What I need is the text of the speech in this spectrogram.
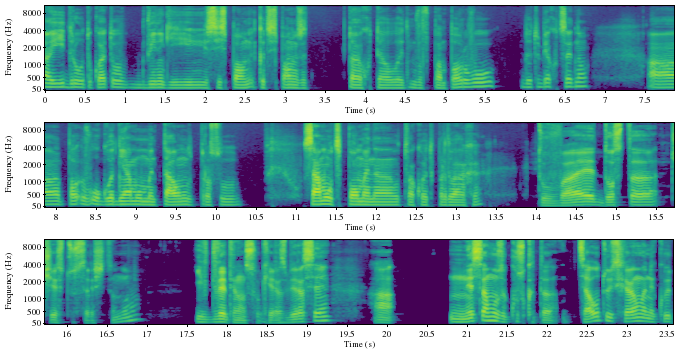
А и другото, което винаги си спомня, като си спомня за този хотел е в Пампорово, дето бях отседнал, а, огладня моментално, просто само от спомена от това, което предлагаха. Това е доста често срещано и в двете насоки, разбира се. А не само закуската, цялото изхранване, кое,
